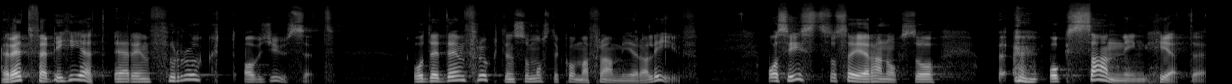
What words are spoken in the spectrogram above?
Rättfärdighet är en frukt av ljuset. Och det är den frukten som måste komma fram i era liv. Och sist så säger han också, och sanning heter.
